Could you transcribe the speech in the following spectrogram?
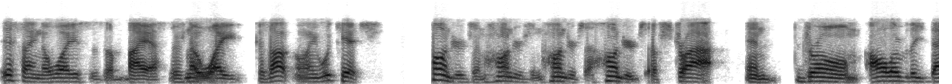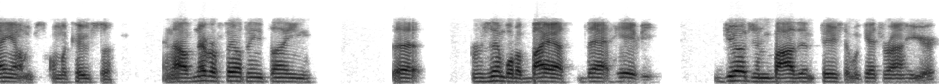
this ain't no way. This is a bass. There's no way because I, I mean, we catch hundreds and hundreds and hundreds and hundreds of stripe and drum all over these dams on the Coosa, and I've never felt anything that resembled a bass that heavy judging by them fish that we catch around here.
